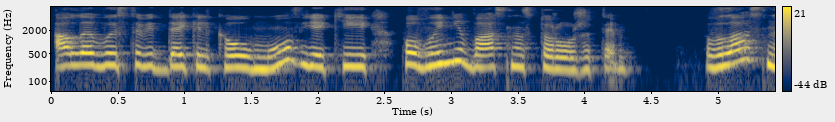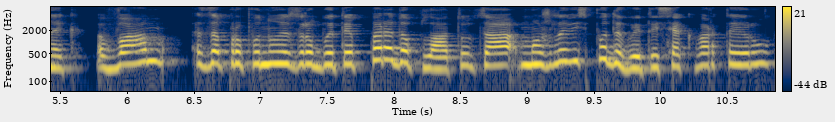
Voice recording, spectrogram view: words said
але виставить декілька умов, які повинні вас насторожити. Власник вам запропонує зробити передоплату за можливість подивитися квартиру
